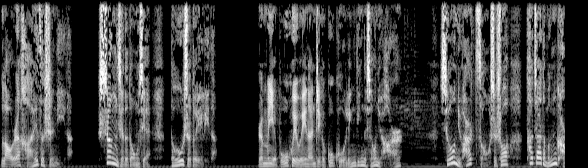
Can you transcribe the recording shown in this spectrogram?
老人孩子是你的，剩下的东西都是队里的。人们也不会为难这个孤苦伶仃的小女孩。小女孩总是说，她家的门口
